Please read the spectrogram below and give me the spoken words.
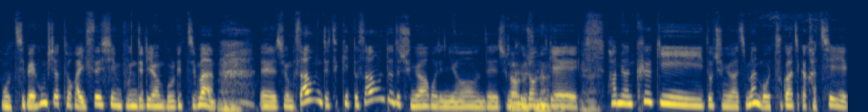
뭐 집에 홈시어터가 있으신 분들이면 모르겠지만 예, 좀 사운드 특히 또 사운드도 중요하거든요. 근데 좀 사운드 그런 중요하죠. 게 예. 화면 크기도 중요하지만 뭐 두 가지가 같이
